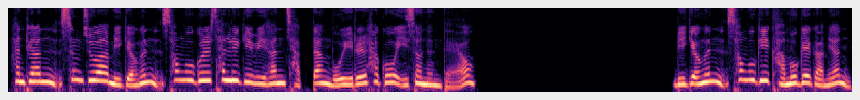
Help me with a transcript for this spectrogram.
한편 승주와 미경은 성욱을 살리기 위한 작당 모의를 하고 있었는데요. 미경은 성욱이 감옥에 가면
